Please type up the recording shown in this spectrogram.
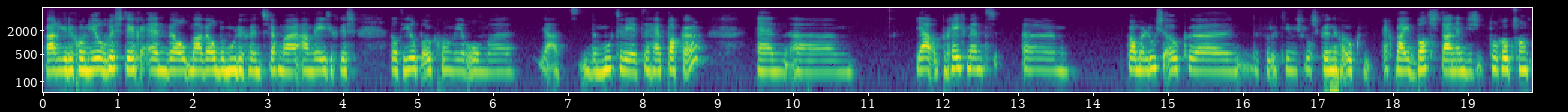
waren jullie gewoon heel rustig en wel, maar wel bemoedigend, zeg maar, aanwezig. Dus dat hielp ook gewoon weer om, ja, de moed weer te herpakken. En ehm, ja, op een gegeven moment um, kwam Marloes ook, uh, de klinisch verloskundige, ook echt bij het bad staan. En die vroeg ook van,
